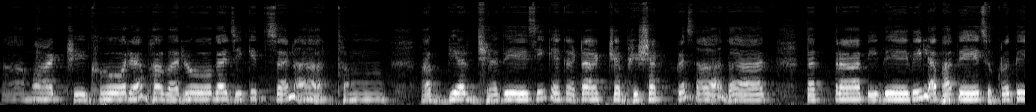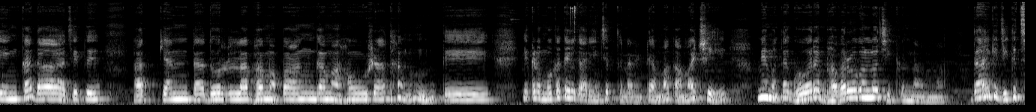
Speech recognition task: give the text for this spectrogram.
कामाक्षि घोरभवरोगचिकित्सनार्थम् अभ्यर्थ्य देशिककटाक्षभिषक् प्रसादात् तत्रापि देवि लभते सुकृतिं कदाचित्। అత్యంతదుర్లభమపాంగమహౌషధం తే. ఇక్కడ మూకకవి గారు ఏం చెప్తున్నారంటే అమ్మ కామాక్షి మేమంతా ఘోర భవరోగంలో చిక్కున్నామమ్మ. దానికి చికిత్స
